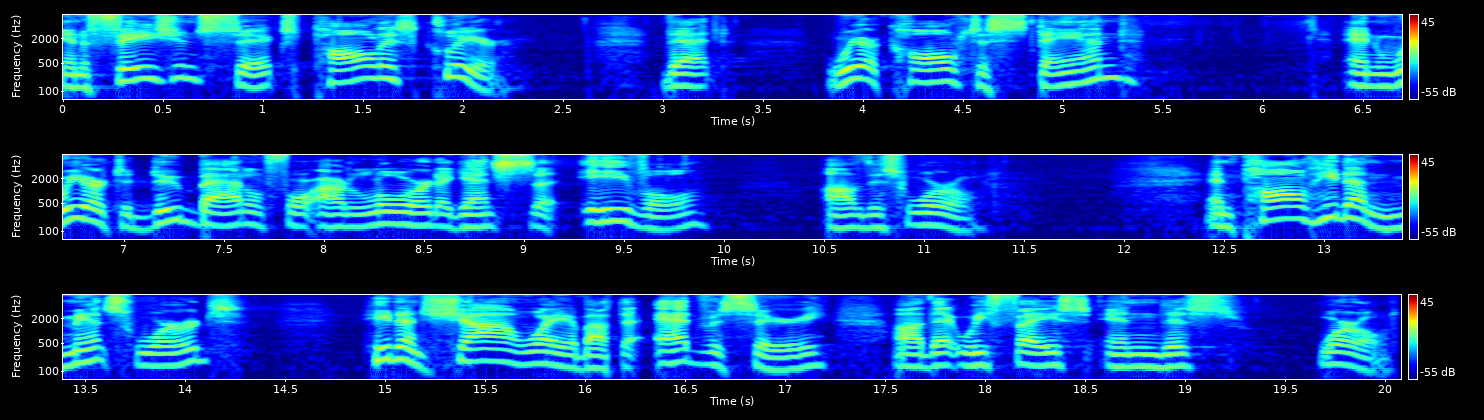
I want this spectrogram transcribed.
In Ephesians 6, Paul is clear that we are called to stand and we are to do battle for our Lord against the evil of this world. And Paul, he doesn't mince words. He doesn't shy away about the adversary uh, that we face in this world.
